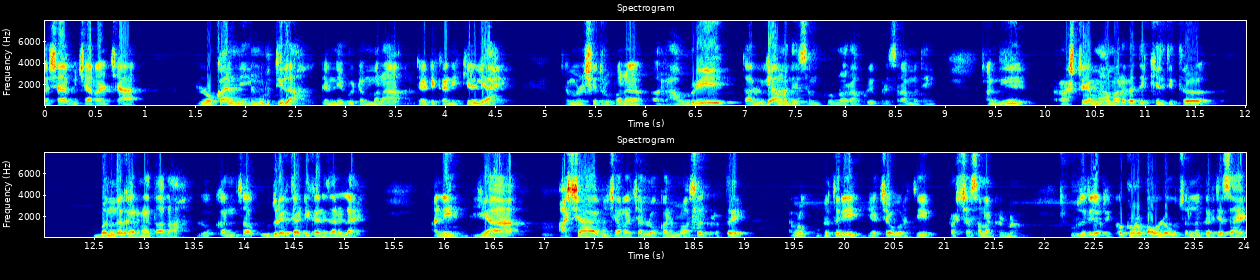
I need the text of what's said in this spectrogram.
तशा विचाराच्या लोकांनी मूर्तीला त्यांनी विटंबना त्या ठिकाणी केलेली आहे. त्यामुळे निश्चित रूपानं राहुरी तालुक्यामध्ये संपूर्ण राहुरी परिसरामध्ये अगदी राष्ट्रीय महामार्ग देखील तिथं बंद करण्यात आला. लोकांचा उद्रेक त्या ठिकाणी झालेला आहे. आणि या अशा विचाराच्या लोकांमुळे असं घडतंय. त्यामुळे कुठेतरी याच्यावरती प्रशासनाकडनं कुठेतरी कठोर पावलं उचलणं गरजेचं आहे.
